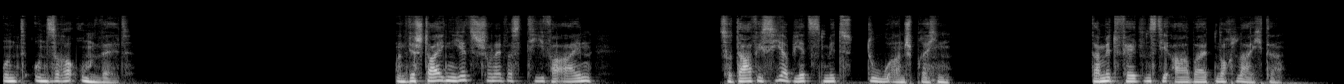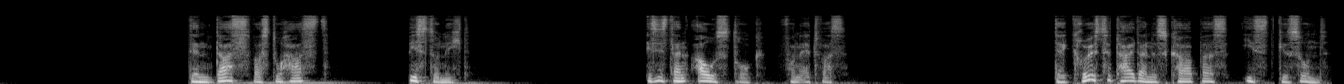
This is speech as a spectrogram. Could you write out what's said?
und unserer Umwelt. Und wir steigen jetzt schon etwas tiefer ein, so darf ich Sie ab jetzt mit du ansprechen. Damit fällt uns die Arbeit noch leichter. Denn das, was du hast, bist du nicht. Es ist ein Ausdruck von etwas. Der größte Teil deines Körpers ist gesund.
